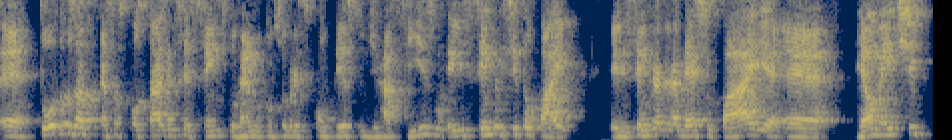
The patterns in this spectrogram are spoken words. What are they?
é, todas as, essas postagens recentes do Hamilton sobre esse contexto de racismo, ele sempre cita o pai. Ele sempre agradece o pai. É, é realmente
